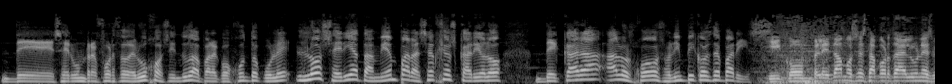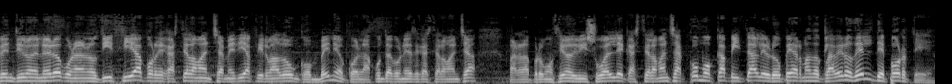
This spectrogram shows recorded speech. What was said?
de ser un refuerzo de lujo, sin duda, para el conjunto culé, lo sería también para Sergio Scariolo de cara a los Juegos Olímpicos de París. Y completamos esta portada del lunes 21 de enero con una noticia porque Castilla-La Mancha Media ha firmado un convenio con la Junta de Comunidades de Castilla-La Mancha para la promoción visual de Castilla-La Mancha como capital europea Armando Clavero del deporte.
